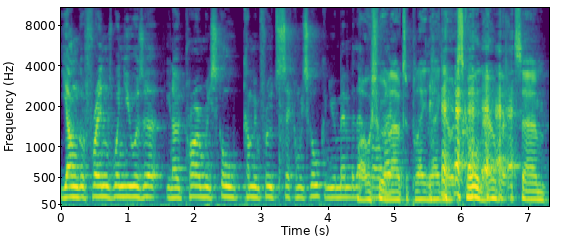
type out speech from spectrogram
younger friends when you was at you know primary school coming through to secondary school? Can you remember that? Well, I wish we were back? allowed to play Lego at school now, but um,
